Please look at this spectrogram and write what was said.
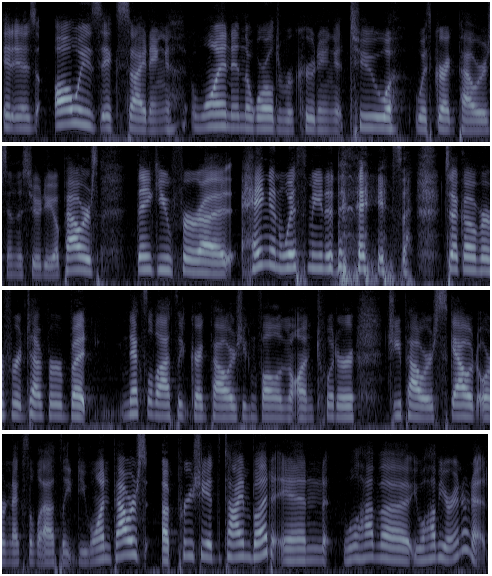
It is always exciting. One in the world recruiting, two with Greg Powers in the studio. Powers, thank you for uh, hanging with me today as I took over for Tepper. But Next Level Athlete Greg Powers, you can follow him on Twitter, G Powers Scout or Next Level Athlete D1. Powers, appreciate the time, bud, and we'll have a you'll have your internet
